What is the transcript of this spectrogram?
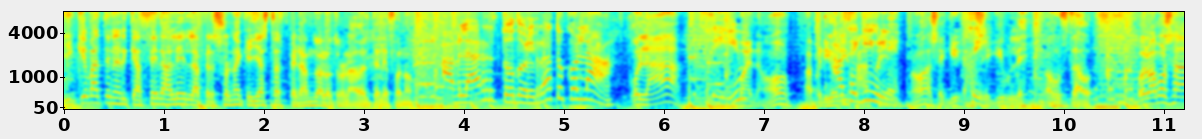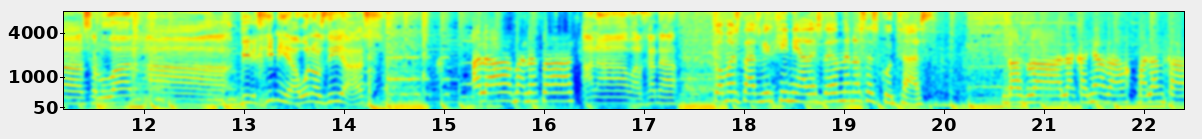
¿Y qué va a tener que hacer, Ale, la persona que ya está esperando al otro lado del teléfono? Hablar todo el rato con la A. ¿Con la A? Sí. Bueno, a priori. Asequible. Fácil, ¿no? Asequi sí. Asequible, me ha gustado. Pues vamos a saludar a Virginia. Buenos días. Hola, buenas tardes. Hola, Barjana. ¿Cómo estás, Virginia? ¿Desde dónde nos escuchas? Desde la, cañada, balanza.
